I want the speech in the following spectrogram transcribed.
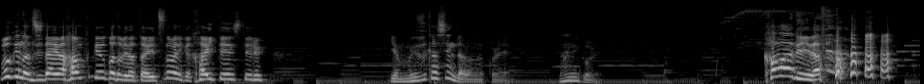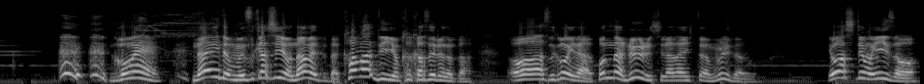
僕の時代は反復横跳びだったらいつの間にか回転してる。いや難しいんだろうなこれ。何これ？カバディだ。ごめん。難易度難しいよ舐めてた。カバディを書かせるのか。あーすごいな。こんなルール知らない人は無理だろう。よしでもいいぞ。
